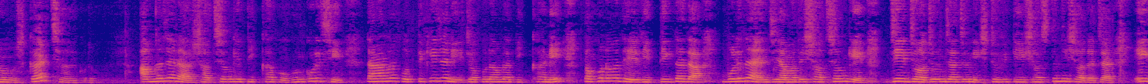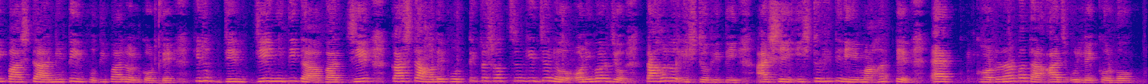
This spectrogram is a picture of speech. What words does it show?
নমস্কার জয়গুরু আমরা যারা সৎসঙ্গে দীক্ষা গ্রহণ করেছি, তারা আমরা প্রত্যেকেই জানি যখন আমরা দীক্ষা নেই, তখন আমাদের ঋত্বিক দাদা বলে দেন যে আমাদের সৎসঙ্গে যে যজন যাজন ইষ্টভীতি, সস্তনী সদাচার, এই পাঁচটা নীতির প্রতিপালন করতে। কিন্তু যে যে নীতিটা বা যে কাজটা আমাদের প্রত্যেকটা সৎসঙ্গের জন্য অনিবার্য, তা হলো ইষ্টভীতি। আর সেই ইষ্টভীতিরই মাহাত্মের এক ঘটনার কথা আজ উল্লেখ করব।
